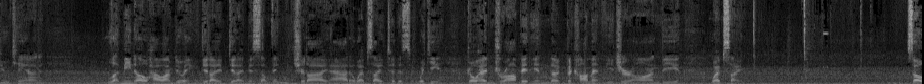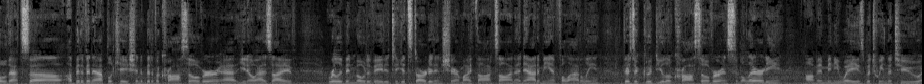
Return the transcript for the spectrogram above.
you can let me know how I'm doing. Did I did I miss something? Should I add a website to this wiki? Go ahead and drop it in the, the comment feature on the website. So that's uh, a bit of an application, a bit of a crossover. Uh, you know, as I've really been motivated to get started and share my thoughts on anatomy and philately, there's a good deal of crossover and similarity um, in many ways between the two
